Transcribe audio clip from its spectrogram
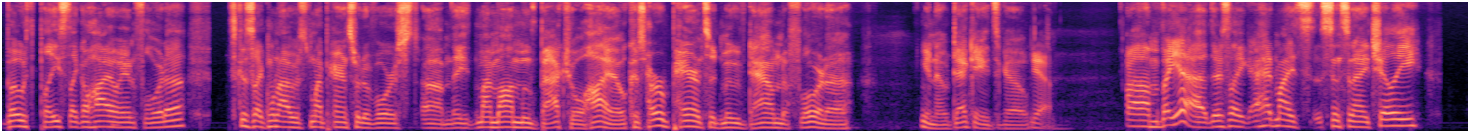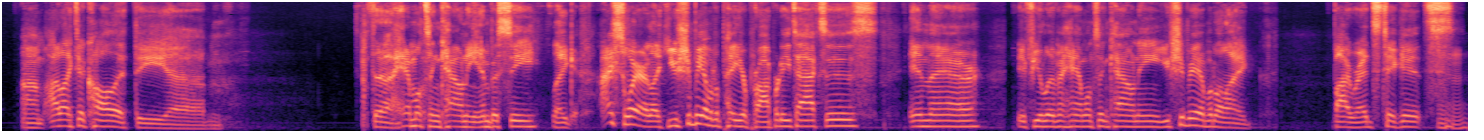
both places, like Ohio and Florida. It's because like when I was my parents were divorced, um, they my mom moved back to Ohio because her parents had moved down to Florida, you know, decades ago. yeah. Um, but yeah, there's like I had my Cincinnati chili. Um, I like to call it the um, the Hamilton County Embassy. Like I swear, like you should be able to pay your property taxes in there if you live in Hamilton County. You should be able to like buy Reds tickets. Mm-hmm.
